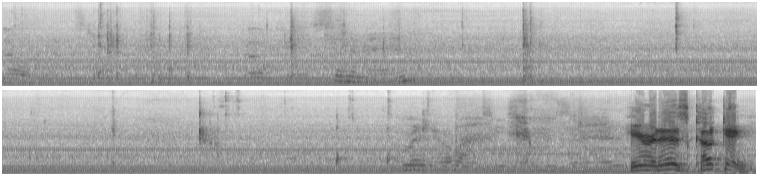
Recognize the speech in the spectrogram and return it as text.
No. Okay, cinnamon. I'm gonna do a whole teaspoon of cinnamon. Here it is cooking.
